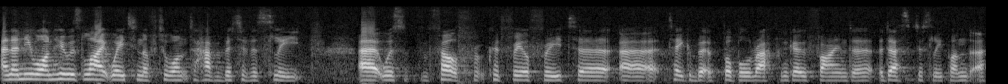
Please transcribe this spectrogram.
and anyone who was lightweight enough to want to have a bit of a sleep uh, was felt could feel free to uh, take a bit of bubble wrap and go find a, a desk to sleep under.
